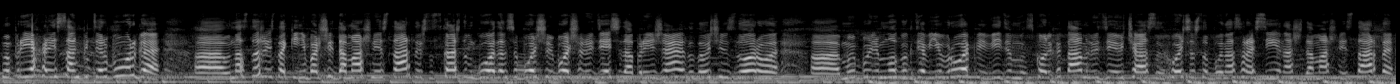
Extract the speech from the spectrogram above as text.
Мы приехали из Санкт-Петербурга. А, У нас тоже есть такие небольшие домашние старты, что с каждым годом все больше и больше людей сюда приезжают. Это очень здорово. А, Мы были много где в Европе, видим, сколько там людей участвует. Хочется, чтобы у нас в России наши домашние старты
